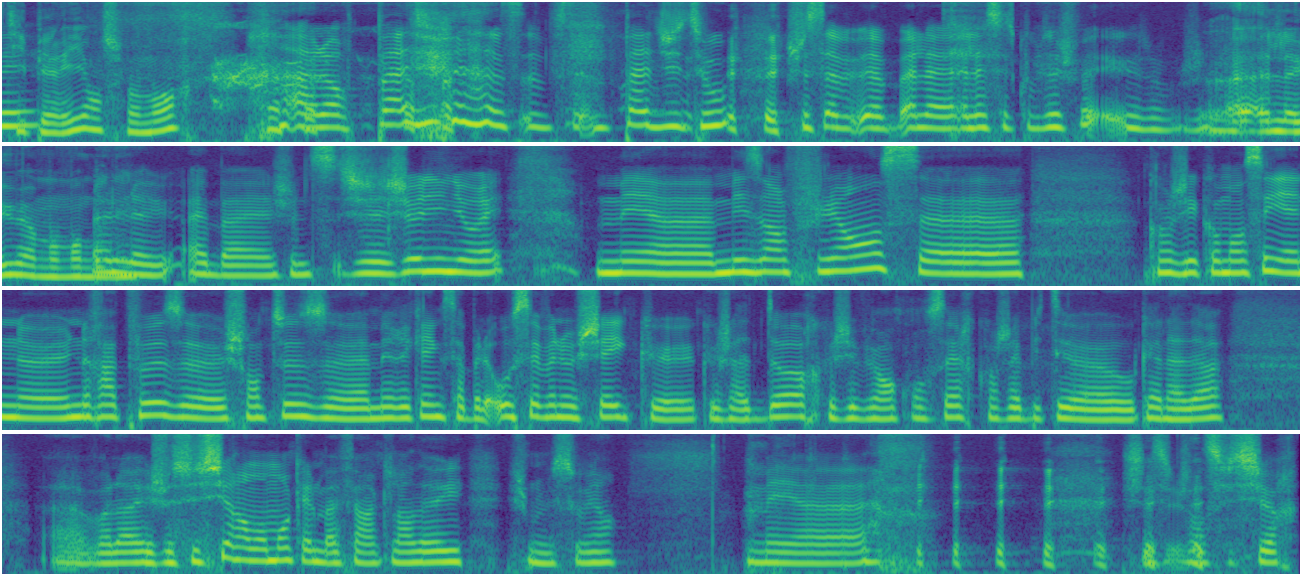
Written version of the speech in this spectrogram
Katy Perry en ce moment. alors pas, pas du tout. Je savais, elle a, elle a cette coupe de cheveux. Je- je- Elle l'a eu à un moment donné. Elle l'a eu. Eh ben, je, je, je l'ignorais. Mais euh, mes influences, euh, quand j'ai commencé, il y a une, une rappeuse, euh, chanteuse euh, américaine qui s'appelle O7 O'Shake que, que j'adore, que j'ai vu en concert quand j'habitais euh, au Canada. Euh, voilà, et je suis sûre à un moment qu'elle m'a fait un clin d'œil, je me souviens. Mais euh, je- j'en suis sûre.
